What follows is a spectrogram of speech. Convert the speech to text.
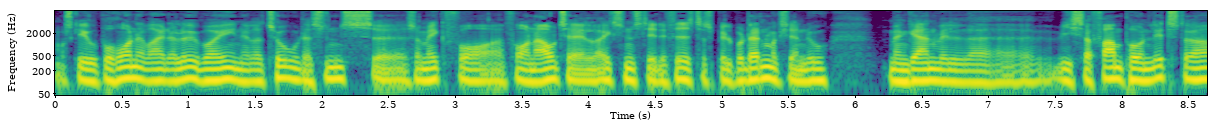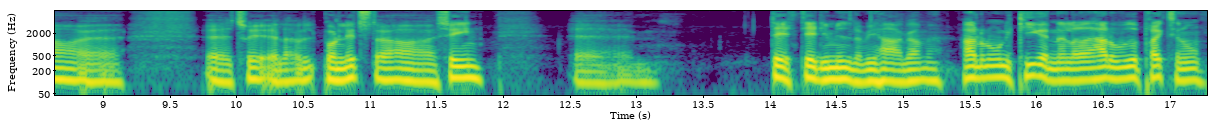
måske jo på Hornevej, der løber en eller to, der synes, øh, som ikke får, får en aftale, og ikke synes, det er det fedeste at spille på Danmark nu, men gerne vil øh, vise sig frem på en lidt større øh, øh, tri, eller på en lidt større scene. Øh, det, det er de midler, vi har at gøre med. Har du nogen, i kigger den allerede? Har du ude at prikke til nogen?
